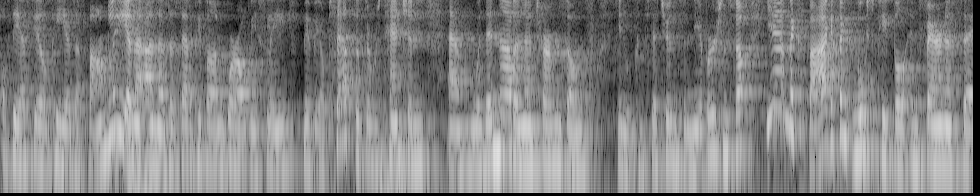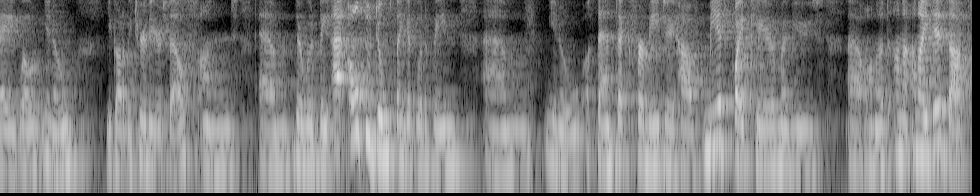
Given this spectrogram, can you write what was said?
of the SDLP as a family. And, and as a set of people and were obviously maybe upset that there was tension um, within that and in terms of, you know, constituents and neighbours and stuff. Yeah, mixed bag. I think most people, in fairness, say, well, you know, you got to be true to yourself and um, there would be i also don't think it would have been um, you know authentic for me to have made quite clear my views uh, on it. And, and i did that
